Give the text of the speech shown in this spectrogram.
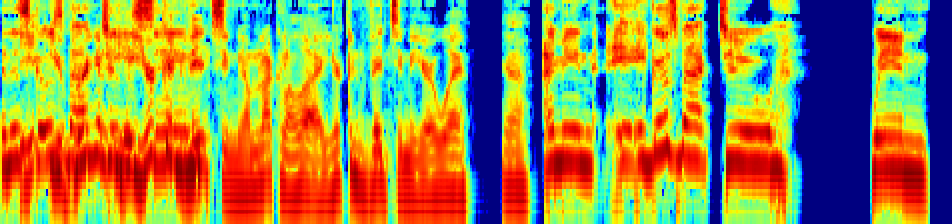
And this goes you're back bringing, to you're same, convincing me. I'm not gonna lie. You're convincing me your way. Yeah. I mean, it goes back to when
